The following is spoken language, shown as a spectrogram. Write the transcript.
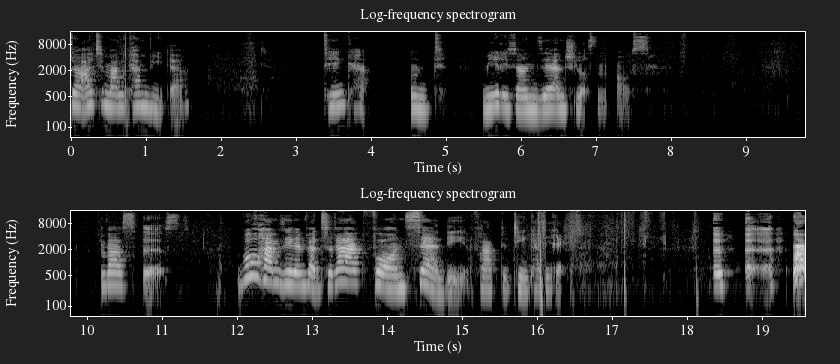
Der alte Mann kam wieder. Tinka und Miri sahen sehr entschlossen aus. Was ist? Wo haben Sie den Vertrag von Sandy? fragte Tinka direkt. Äh, äh, äh.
